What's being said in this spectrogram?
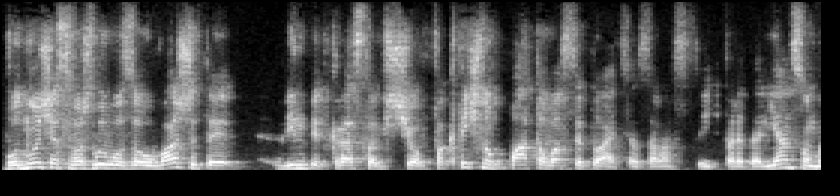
Водночас важливо зауважити, він підкреслив, що фактично патова ситуація зараз стоїть перед альянсом.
